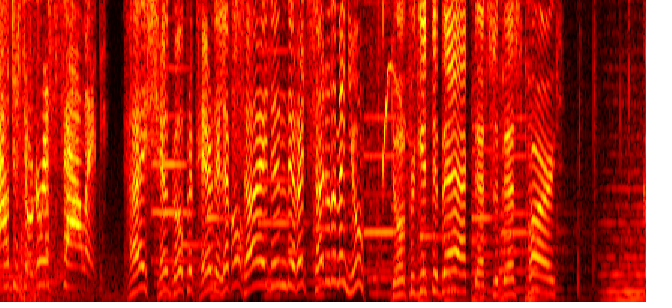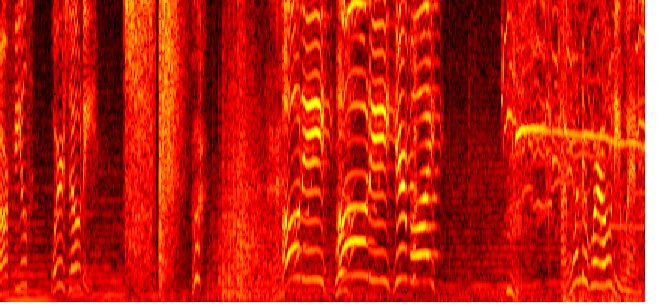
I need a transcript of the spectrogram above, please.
I'll just order a salad. I shall go prepare the left side and the right side of the menu. Don't forget the back, that's the best part. Garfield, where's Odie? Odie! Odie! Here, boy! Hmm. I wonder where Odie went.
